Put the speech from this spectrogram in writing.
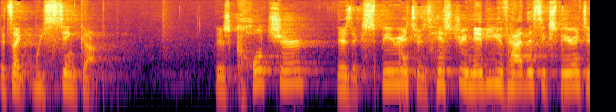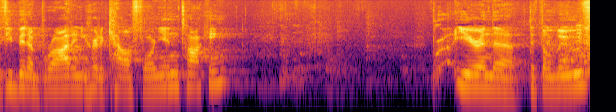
It's like we sync up. There's culture, there's experience, there's history. Maybe you've had this experience if you've been abroad and you heard a Californian talking. You're in the, at the Louvre.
